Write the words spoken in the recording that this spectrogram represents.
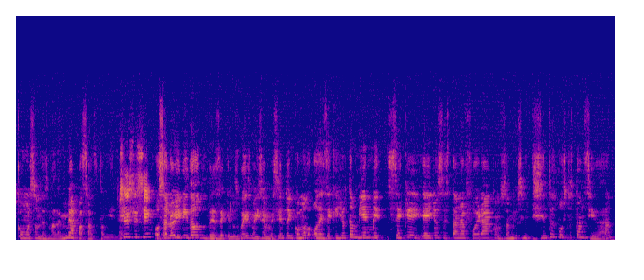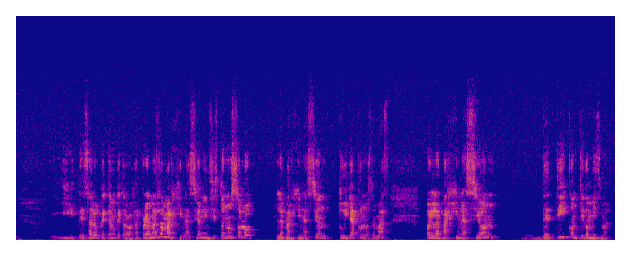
¿Cómo es un desmadre? A mí me ha pasado también, ¿eh? Sí, sí, sí. O sea, lo he vivido desde que los güeyes me dicen me siento incómodo o desde que yo también me, sé que ellos están afuera con sus amigos y, y sientes justo esta ansiedad y es algo que tengo que trabajar. Pero además la marginación, insisto, no solo la marginación tuya con los demás, pero la marginación de ti contigo misma,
